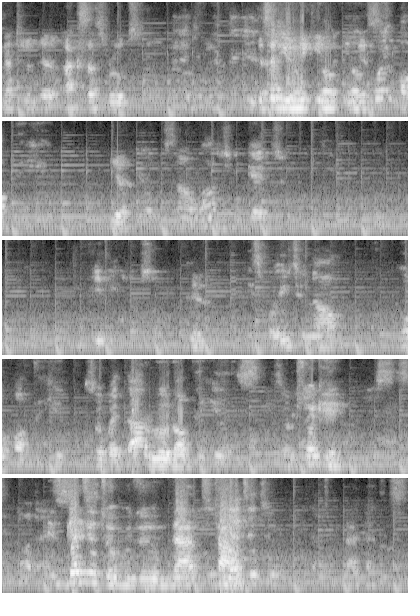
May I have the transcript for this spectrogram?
the access roads. They said You're- unique in- you're, in you're this. going up. Yeah. You understand? Once you get to the village or so, Yeah. it's for you to now go up the hill. So, but that road up the hill is, is It's okay. It's, it's in. It's getting to Obudu, that It's town. getting to that. That- that is-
